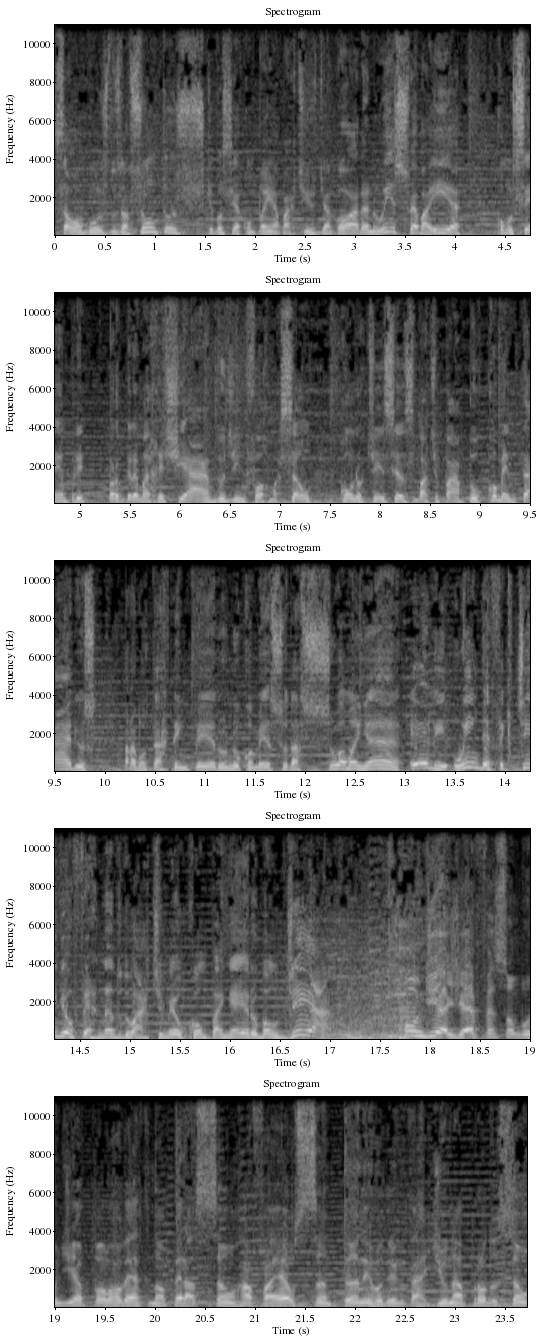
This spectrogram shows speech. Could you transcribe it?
São alguns dos assuntos que você acompanha a partir de agora no Isso é Bahia. Como sempre, programa recheado de informação, com notícias, bate-papo, comentários, para botar tempero no começo da sua manhã. Ele, o indefectível Fernando Duarte, meu companheiro, bom dia! Bom dia, Jefferson. Bom dia, Paulo Roberto na operação, Rafael Santana e Rodrigo Tardio na produção.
